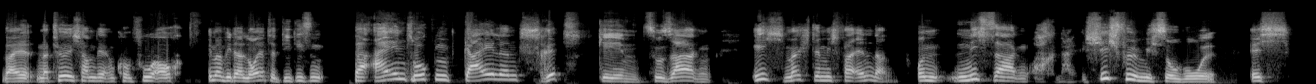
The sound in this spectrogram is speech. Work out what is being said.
weil natürlich haben wir im Kung Fu auch immer wieder Leute, die diesen beeindruckend geilen Schritt gehen, zu sagen, ich möchte mich verändern und nicht sagen, ach nein, ich, ich fühle mich so wohl. Ich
